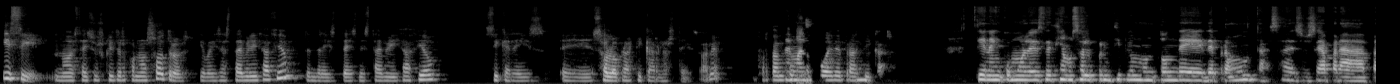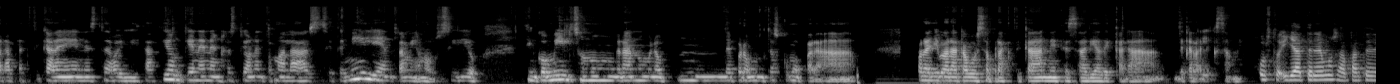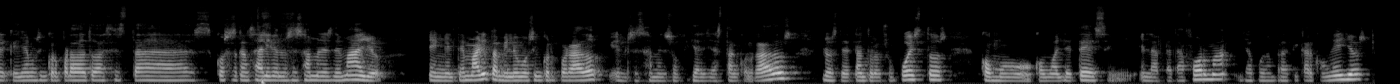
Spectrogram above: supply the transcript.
Y si no estáis suscritos con nosotros y vais a estabilización, tendréis test de estabilización si queréis eh, solo practicar los test, ¿vale? Por tanto, se puede practicar tienen, como les decíamos al principio, un montón de, preguntas, ¿sabes? O sea, para, practicar en estabilización, tienen en gestión en torno a las 7.000 y en auxilio 5.000. Son un gran número mm, de preguntas como para, para llevar a cabo esa práctica necesaria de cara, de cara al examen. Justo, y ya tenemos, aparte de que ya hemos incorporado todas estas cosas que han salido en los exámenes de mayo, en el temario también lo hemos incorporado los exámenes oficiales ya están colgados, los de tanto los supuestos como, como el de test en, la plataforma, ya pueden practicar con ellos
